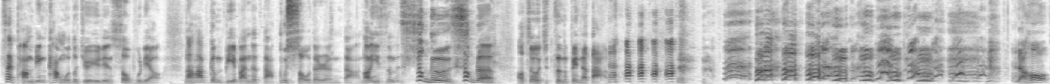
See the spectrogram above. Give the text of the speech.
在旁边看，我都觉得有点受不了。然后他跟别班的打不熟的人打，然后也是送了送了，然后最后就真的被人家打了。然后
